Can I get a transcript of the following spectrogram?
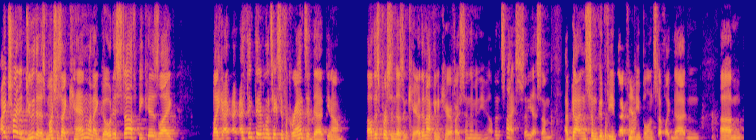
I try to do that as much as I can when I go to stuff because like like I, I think that everyone takes it for granted that, you know, oh, this person doesn't care. They're not going to care if I send them an email, but it's nice. So yes, I'm I've gotten some good feedback from yeah. people and stuff like that. And um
